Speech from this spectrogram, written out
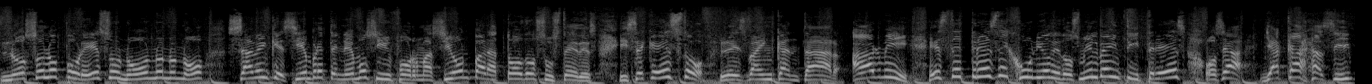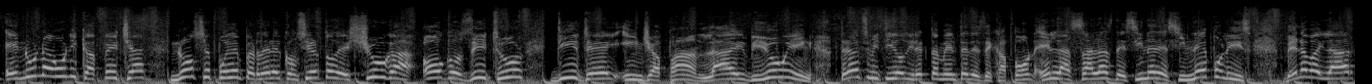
no solo por eso, no, no, no, no. Saben que siempre tenemos información para todos ustedes. Y sé que esto les va a encantar. Army, este 3 de junio de 2023, o sea, ya casi en un una única fecha no se pueden perder el concierto de Suga August D Tour D-Day in Japan Live Viewing, transmitido directamente desde Japón en las salas de cine de Cinépolis. Ven a bailar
